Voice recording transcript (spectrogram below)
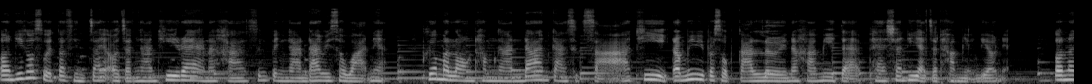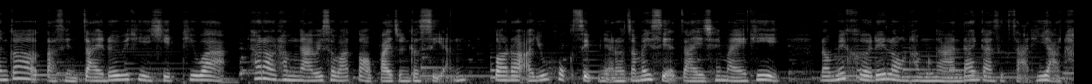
ตอนที่เขาสวยตัดสินใจออกจากงานที่แรกนะคะ ซึ่งเป็นงานด้านวิศวะเนี่ยเพื่อมาลองทำงานด้านการศึกษาที่เราไม่มีประสบการณ์เลยนะคะ มีแต่แพชชั่นที่อยากจะทำอย่างเดียวเนี่ยตอนนั้นก็ตัดสินใจด้วยวิธีคิดที่ว่าถ้าเราทำงานวิศวะต่อไปจนเกษียณ ตอนเราอายุ 60เนี่ยเราจะไม่เสียใจใช่ไหมที่ เราไม่เคยได้ลองทำงานด้านการศึกษาที่อยากท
